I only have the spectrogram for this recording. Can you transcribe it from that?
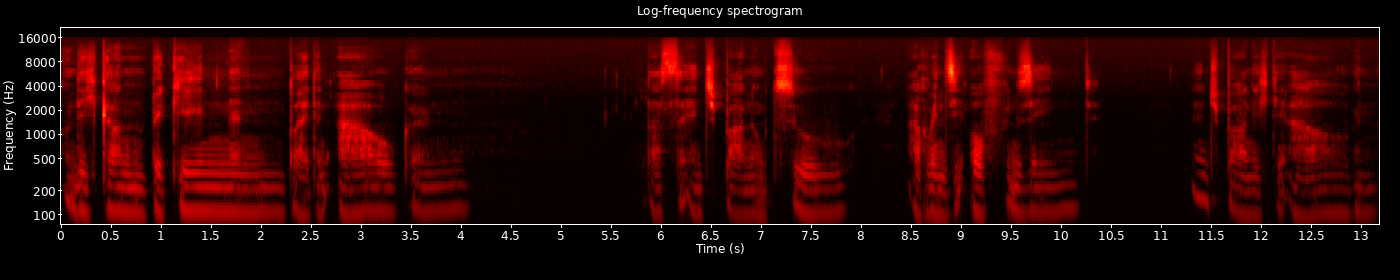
Und ich kann beginnen bei den Augen, lasse Entspannung zu auch wenn sie offen sind, entspanne ich die Augen.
